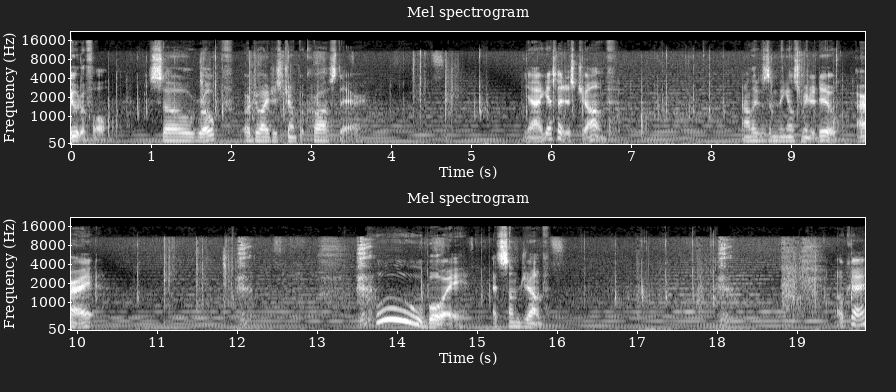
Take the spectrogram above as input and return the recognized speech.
Beautiful. So, rope, or do I just jump across there? Yeah, I guess I just jump. I don't think there's anything else for me to do. Alright. Ooh, boy. That's some jump. Okay.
